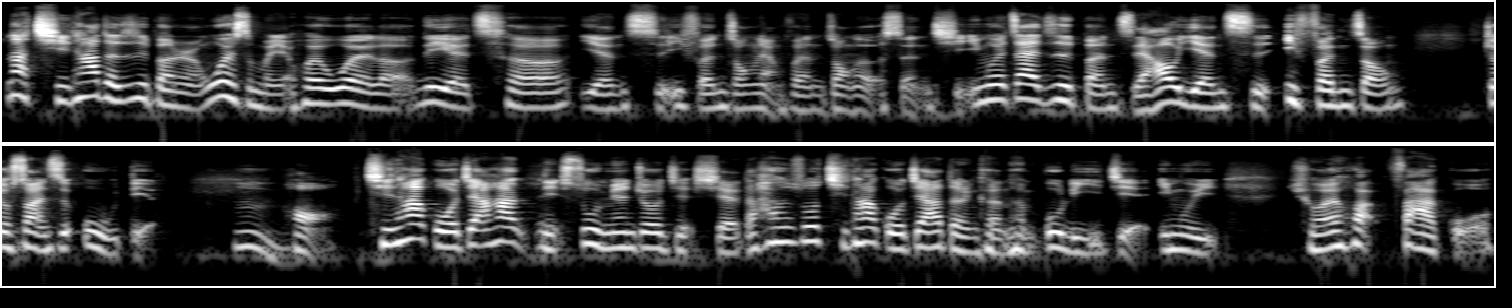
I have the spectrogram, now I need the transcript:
那其他的日本人为什么也会为了列车延迟一分钟、两分钟而生气？因为在日本，只要延迟一分钟，就算是误点。嗯，好，其他国家他你书里面就写的，他就说其他国家的人可能很不理解，因为全为法法国，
